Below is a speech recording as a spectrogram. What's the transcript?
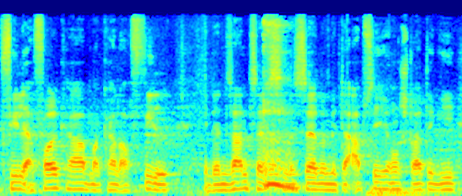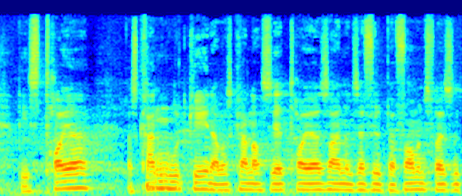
viel Erfolg haben, man kann auch viel in den Sand setzen. Dasselbe mit der Absicherungsstrategie, die ist teuer. Das kann mhm. gut gehen, aber es kann auch sehr teuer sein und sehr viel Performance fressen.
